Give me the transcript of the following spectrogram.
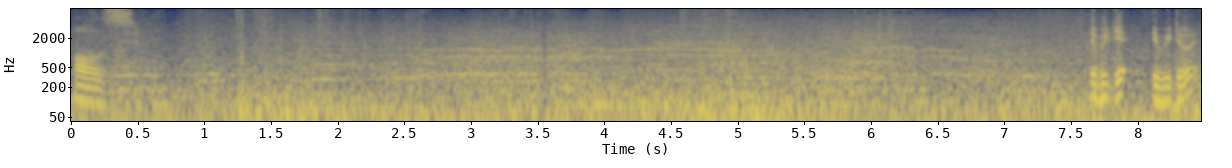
holes. Did we get, did we do it?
